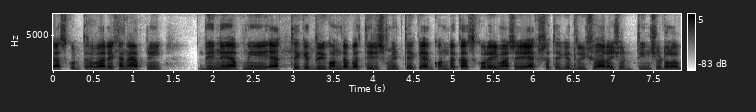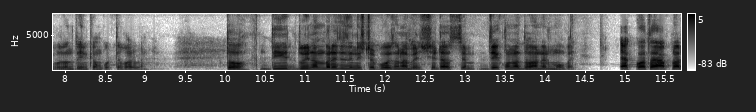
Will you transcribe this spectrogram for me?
কাজ করতে হবে। আর এখানে আপনি দিনে আপনি এক থেকে দুই ঘণ্টা বা তিরিশ মিনিট থেকে এক ঘণ্টা কাজ করেই মাসে একশো থেকে দুইশো, আড়াইশো, তিনশো ডলার পর্যন্ত ইনকাম করতে পারবেন। তো দি, দুই নম্বরে যে জিনিসটার প্রয়োজন হবে সেটা হচ্ছে যে কোনো ধরনের মোবাইল এক কথায় আপনার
